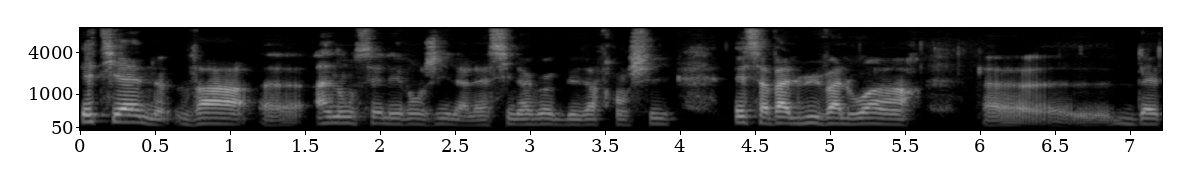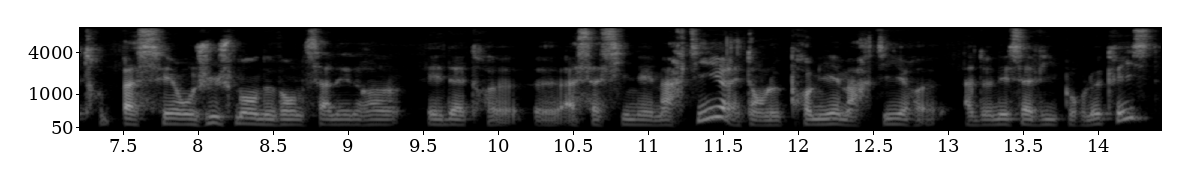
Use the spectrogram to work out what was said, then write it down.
Étienne va annoncer l'évangile à la synagogue des affranchis et ça va lui valoir d'être passé en jugement devant le Sanhédrin et d'être assassiné martyr, étant le premier martyr à donner sa vie pour le Christ.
